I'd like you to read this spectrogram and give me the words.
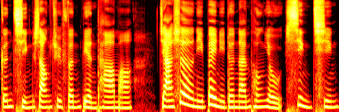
跟情商去分辨它吗？假设你被你的男朋友性侵。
